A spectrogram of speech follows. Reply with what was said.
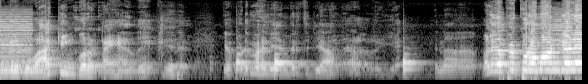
எங்களுக்கு வாக்கிங் போகிற டைம் அது. எப்படிம்மா நீ எந்திரிச்சிட்டியா? என்ன வலிதப்பி குரமான்களே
